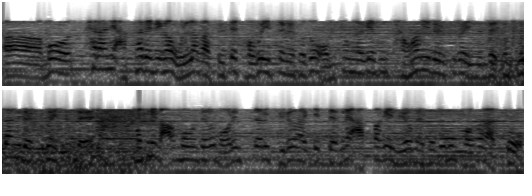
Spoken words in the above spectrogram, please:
어, 뭐 테란이 아카데미가 올라갔을 때 저그 입장에서도 엄청나게 좀 당황이 될 수가 있는데 좀 부담이 될 수가 있는데 자신이 마음 먹은 대로 머린 숫자를 줄여놨기 때문에 압박의 위험에서도 좀 벗어났고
